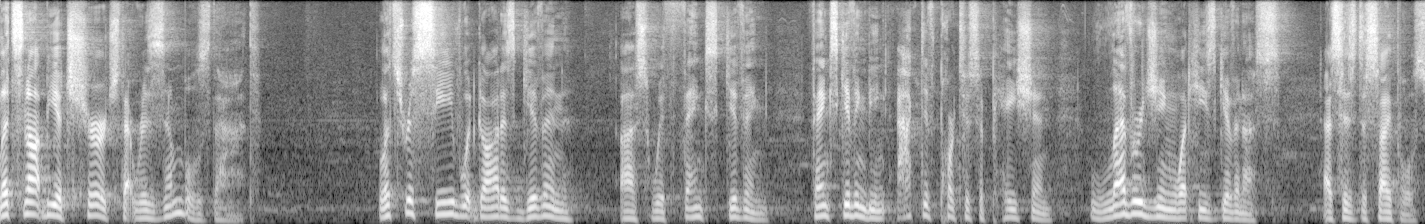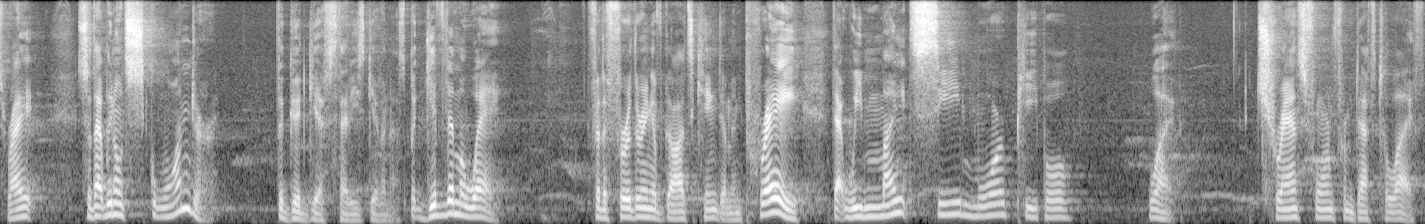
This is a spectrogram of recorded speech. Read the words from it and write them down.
Let's not be a church that resembles that. Let's receive what God has given us with thanksgiving. Thanksgiving being active participation, leveraging what He's given us as His disciples, right? So that we don't squander the good gifts that He's given us, but give them away. for the furthering of God's kingdom and pray that we might see more people what? Transformed from death to life.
